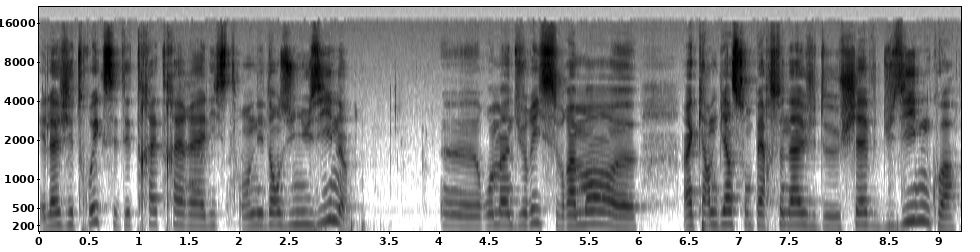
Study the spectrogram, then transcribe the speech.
Et là, j'ai trouvé que c'était très très réaliste. On est dans une usine. Euh, Romain Duris vraiment euh, incarne bien son personnage de chef d'usine, quoi.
